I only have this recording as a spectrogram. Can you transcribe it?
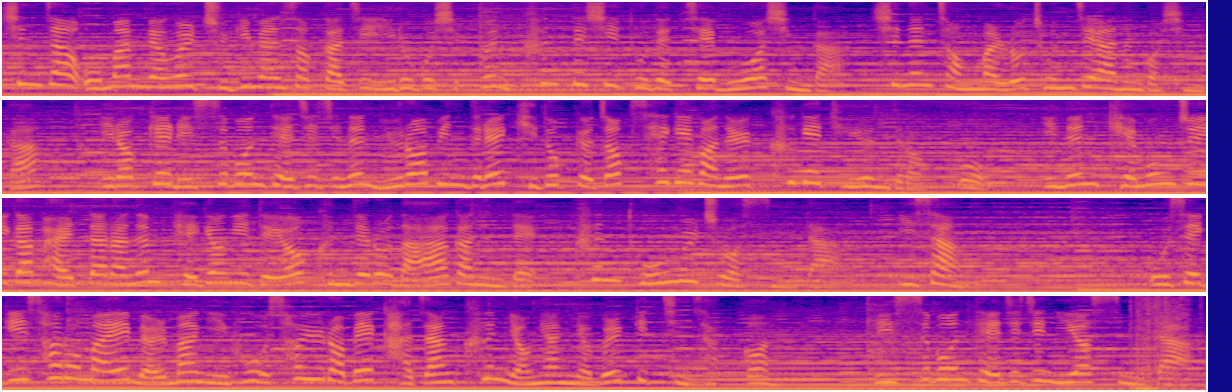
신자 5만 명을 죽이면서까지 이루고 싶은 큰 뜻이 도대체 무엇인가? 신은 정말로 존재하는 것인가? 이렇게 리스본 대지진은 유럽인들의 기독교적 세계관을 크게 뒤흔들었고 이는 계몽주의가 발달하는 배경이 되어 근대로 나아가는데 큰 도움을 주었습니다. 이상 5세기 서로마의 멸망 이후 서유럽에 가장 큰 영향력을 끼친 사건 리스본 대지진이었습니다.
